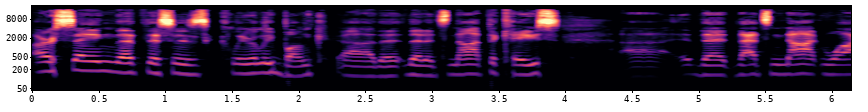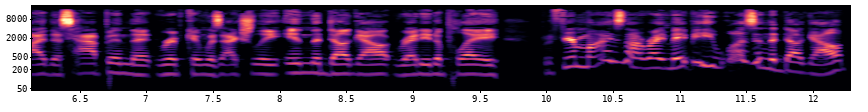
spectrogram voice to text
are saying that this is clearly bunk, uh, that, that it's not the case. Uh, that that's not why this happened. That Ripken was actually in the dugout, ready to play. But if your mind's not right, maybe he was in the dugout.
